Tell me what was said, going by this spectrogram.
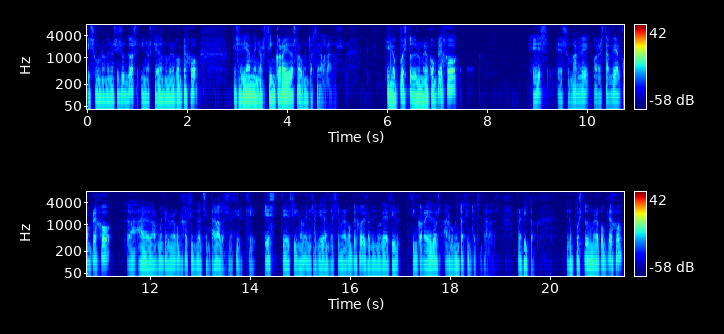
y su 1 menos y sub 2 y nos queda un número complejo que sería menos 5 raíz 2 argumento 0 grados. El opuesto de un número complejo es, eh, sumarle o restarle al complejo al argumento del número complejo 180 grados. Es decir, que este signo menos aquí delante de este número complejo es lo mismo que decir 5 raíz 2 argumento 180 grados. Repito, el opuesto de un número complejo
